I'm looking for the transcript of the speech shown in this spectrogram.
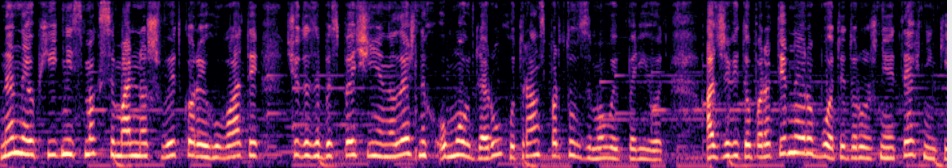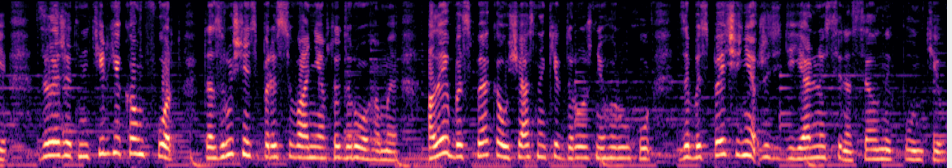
на необхідність максимально швидко реагувати щодо забезпечення належних умов для руху транспорту в зимовий період. Адже від оперативної роботи дорожньої техніки залежить не тільки комфорт та зручність пересування автодорогами, але й безпека учасників дорожнього руху, забезпечення життєдіяльності населених пунктів.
